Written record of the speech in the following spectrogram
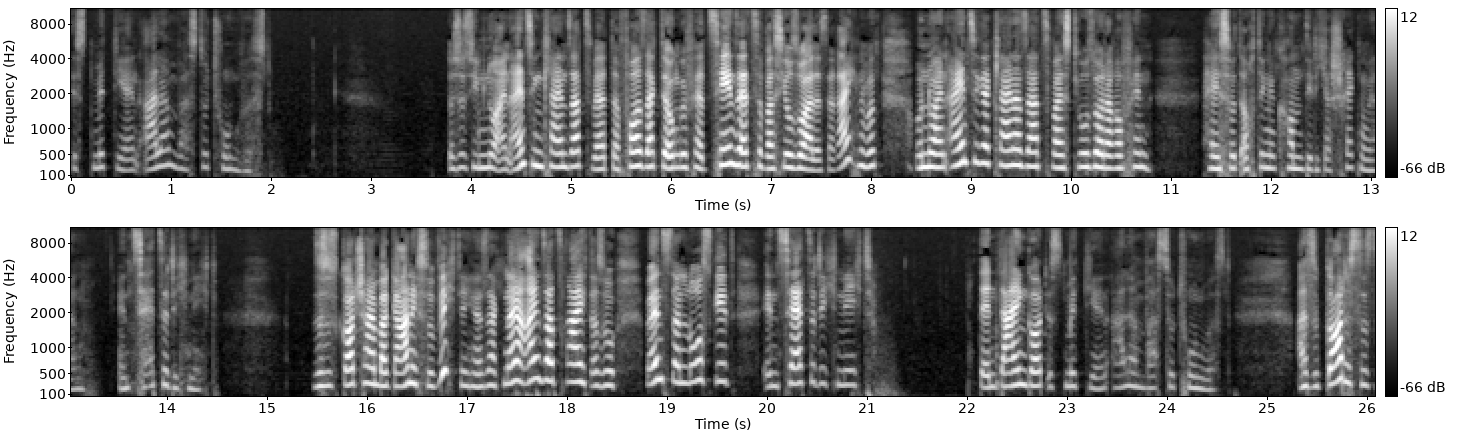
ist mit dir in allem, was du tun wirst. Es ist ihm nur einen einzigen kleinen Satz wert. Davor sagt er ungefähr zehn Sätze, was Josua alles erreichen wird. Und nur ein einziger kleiner Satz weist Josua darauf hin. Hey, es wird auch Dinge kommen, die dich erschrecken werden. Entsetze dich nicht. Das ist Gott scheinbar gar nicht so wichtig. Er sagt, naja, ein Satz reicht. Also wenn es dann losgeht, entsetze dich nicht denn dein Gott ist mit dir in allem, was du tun wirst. Also Gott ist es,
